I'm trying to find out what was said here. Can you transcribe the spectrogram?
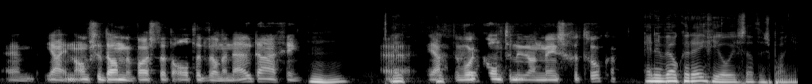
En ja, in Amsterdam was dat altijd wel een uitdaging. Mm -hmm. uh, ja, er wordt continu aan mensen getrokken. En in welke regio is dat in Spanje?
